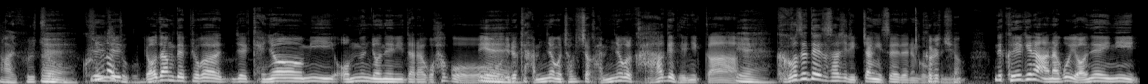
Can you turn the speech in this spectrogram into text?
아, 그렇죠. 네, 큰일 나죠. 여당 대표가 이제 개념이 없는 연예인이다라고 하고 예. 이렇게 압력을 정치적 압력을 가하게 되니까 예. 그것에 대해서 사실 입장이 있어야 되는 거거든요. 그렇죠. 근데 그 얘기는 안 하고 연예인이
